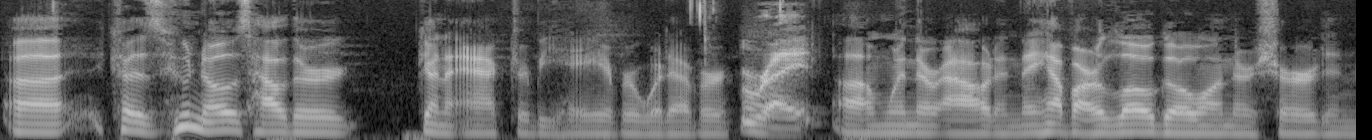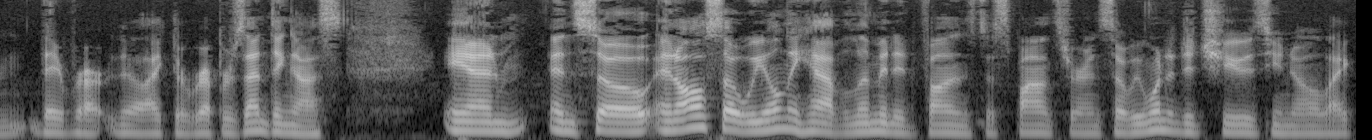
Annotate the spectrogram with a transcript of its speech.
Because who knows how they're gonna act or behave or whatever Right. um, when they're out and they have our logo on their shirt and they re- they're like they're representing us. And and so and also we only have limited funds to sponsor and so we wanted to choose you know like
